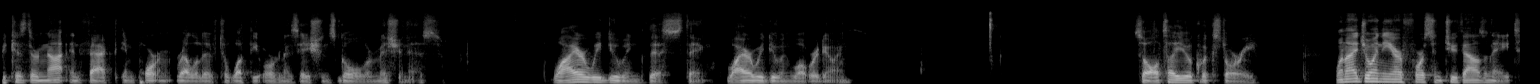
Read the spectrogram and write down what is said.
because they're not in fact important relative to what the organization's goal or mission is. Why are we doing this thing? Why are we doing what we're doing? So i'll tell you a quick story. When i joined the air force in 2008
